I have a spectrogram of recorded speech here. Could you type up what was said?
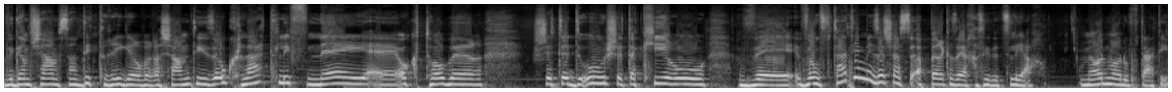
וגם שם שמתי טריגר ורשמתי, זה הוקלט לפני אה, אוקטובר. שתדעו, שתכירו, ו... והופתעתי מזה שהפרק הזה יחסית הצליח. מאוד מאוד הופתעתי.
